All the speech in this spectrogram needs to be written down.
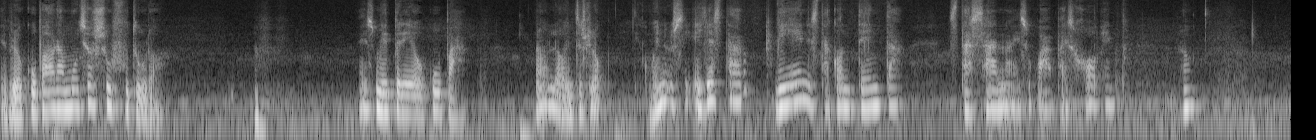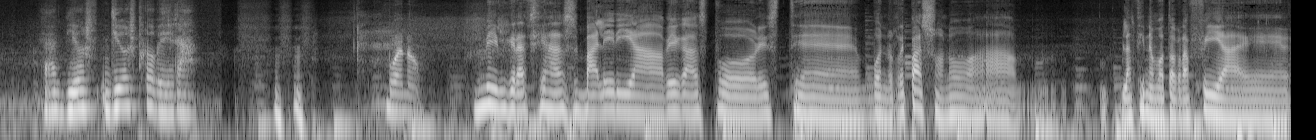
Me preocupa ahora mucho su futuro. Es, me preocupa, entonces lo, digo, bueno, sí, ella está bien, está contenta, está sana, es guapa, es joven, ¿no? Dios, Dios proveerá. Bueno, Mil gracias Valeria Vegas por este bueno repaso ¿no? a la cinematografía eh,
